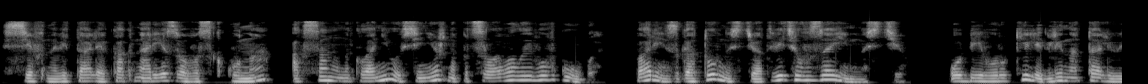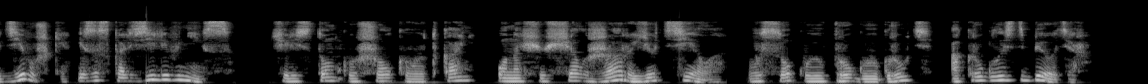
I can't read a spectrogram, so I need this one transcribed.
Сев на Виталия, как на скакуна, Оксана наклонилась и нежно поцеловала его в губы. Парень с готовностью ответил взаимностью. Обе его руки легли на талию девушки и заскользили вниз. Через тонкую шелковую ткань он ощущал жар ее тела, высокую упругую грудь, округлость бедер.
